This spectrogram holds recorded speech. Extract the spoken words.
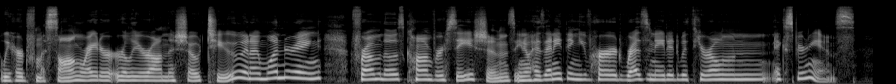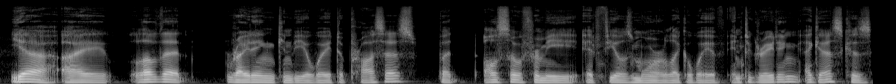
We heard from a songwriter earlier on the show too. And I'm wondering from those conversations, you know, has anything you've heard resonated with your own experience? Yeah, I love that writing can be a way to process, but also for me, it feels more like a way of integrating, I guess, because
